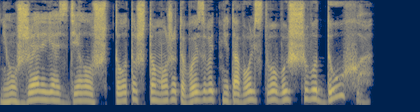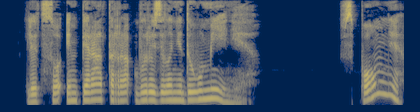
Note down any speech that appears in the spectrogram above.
Неужели я сделал что-то, что может вызвать недовольство высшего духа? Лицо императора выразило недоумение. Вспомни,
